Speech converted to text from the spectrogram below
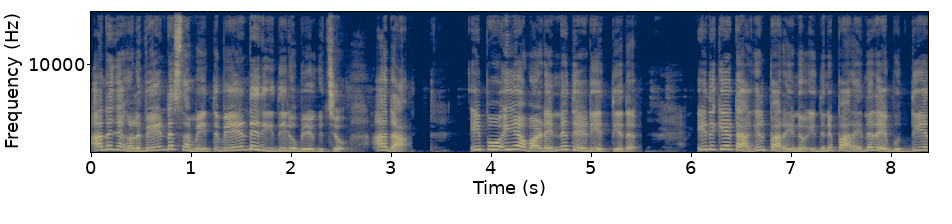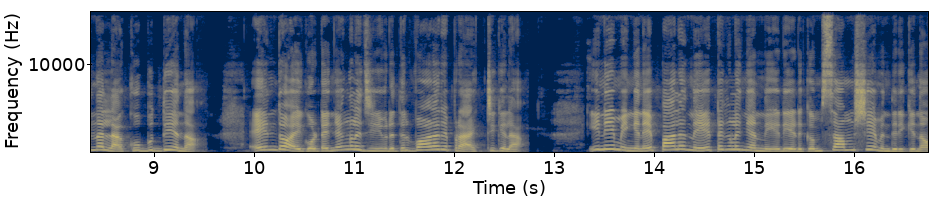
അത് ഞങ്ങൾ വേണ്ട സമയത്ത് വേണ്ട രീതിയിൽ ഉപയോഗിച്ചു. അതാ. ഇപ്പോൾ ഈ അവാർഡ് എന്നെ തേടി എത്തിയത്. ഇത് കേട്ട് അഖിൽ പറയുന്നു ഇതിന് പറയുന്നതേ ബുദ്ധി എന്നല്ല കുബുദ്ധി എന്നാ. എന്തോ ആയിക്കോട്ടെ ഞങ്ങൾ ജീവിതത്തിൽ വളരെ പ്രാക്ടിക്കലാ ഇനിയും ഇങ്ങനെ പല നേട്ടങ്ങളും ഞാൻ നേടിയെടുക്കും. സംശയം എന്തിരിക്കുന്നു?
